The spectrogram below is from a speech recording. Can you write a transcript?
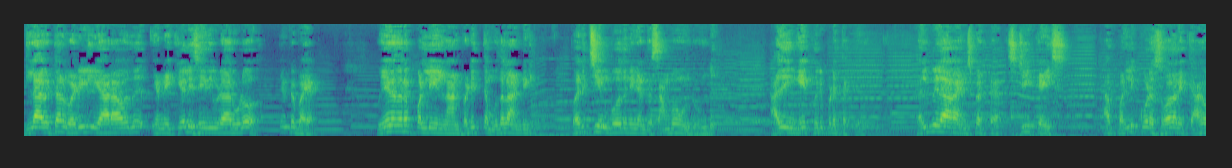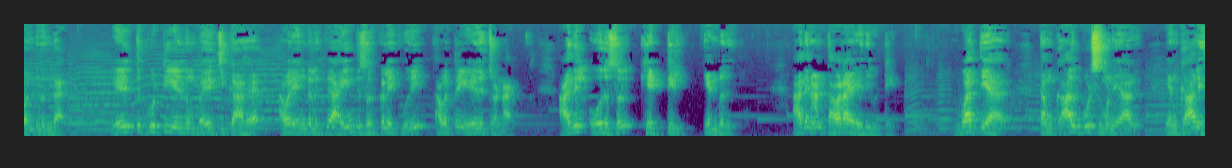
இல்லாவிட்டால் வழியில் யாராவது என்னை கேலி செய்து விடார்களோ என்று பயம். உயர்தர பள்ளியில் நான் படித்த முதலாண்டில் பரீட்சையின் போது நிகழ்ந்த சம்பவம் ஒன்று உண்டு. அது இங்கே குறிப்பிடத்தக்கது. கல்விலாக இன்ஸ்பெக்டர் ஸ்ரீ கைஸ் அப்பள்ளிக்கூட சோதனைக்காக வந்திருந்தார். எழுத்து கூட்டி எழுதும் பயிற்சிக்காக அவர் எங்களுக்கு ஐந்து சொற்களை கூறி அவற்றை எழுதச் சொன்னார். அதில் ஒரு சொல் கெட்டில் என்பது. அதை நான் தவறாக எழுதிவிட்டேன். உபாத்தியார் தம் கால் பூட்ஸ் முனையால் என் காலை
